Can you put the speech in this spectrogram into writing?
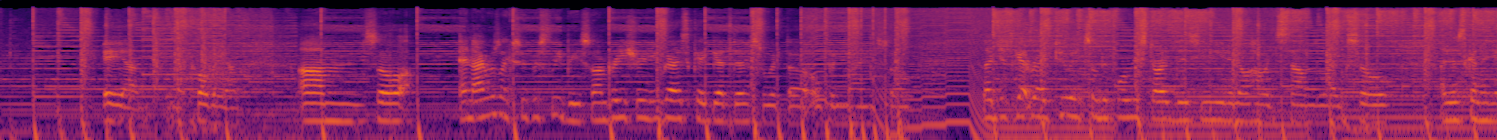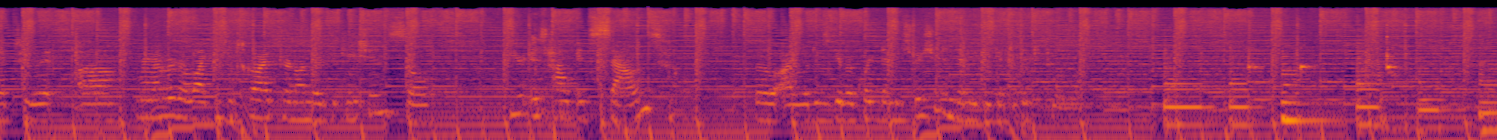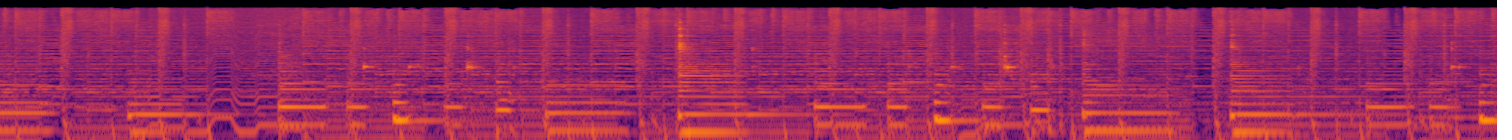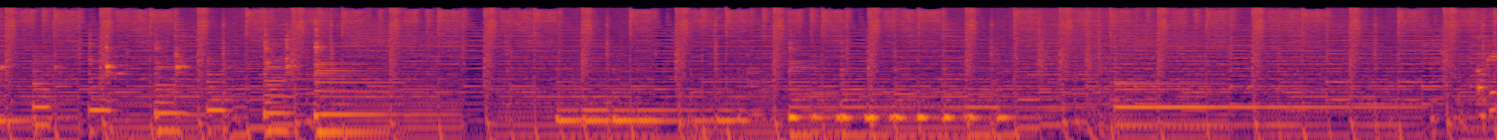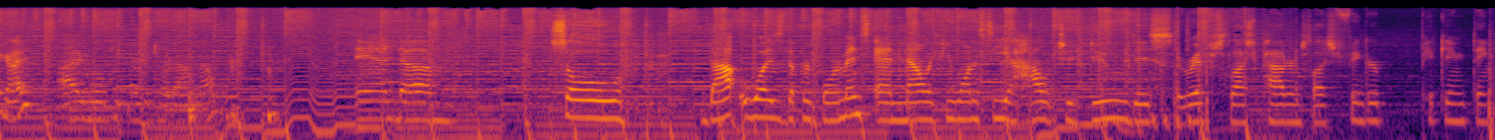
a.m. 12 a.m. Um, so, and I was like super sleepy, so I'm pretty sure you guys could get this with the open mind, so let's just get right to it. So before we start this, you need to know how it sounds like, so I'm just gonna get to it. Uh, remember to like and subscribe, turn on notifications. So here is how it sounds. So I will just give a quick demonstration and then we can get to the tutorial. Okay guys, I will keep my guitar down now. And um, so that was the performance and now if you want to see how to do this riff slash pattern slash finger picking thing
